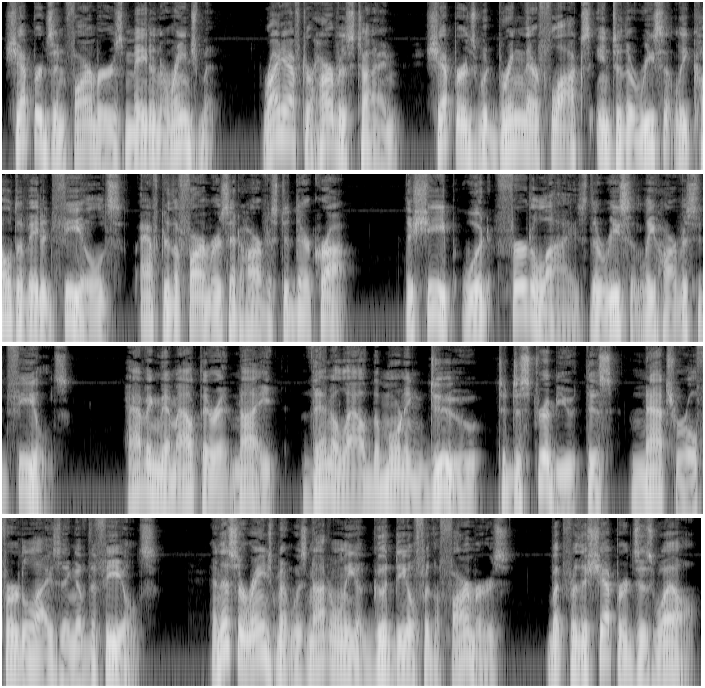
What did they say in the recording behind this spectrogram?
shepherds and farmers made an arrangement. Right after harvest time, shepherds would bring their flocks into the recently cultivated fields after the farmers had harvested their crop. The sheep would fertilize the recently harvested fields. Having them out there at night then allowed the morning dew to distribute this natural fertilizing of the fields. And this arrangement was not only a good deal for the farmers, but for the shepherds as well.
